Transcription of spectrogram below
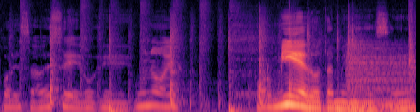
Por eso a veces eh, uno es por miedo también a veces. ¿eh?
